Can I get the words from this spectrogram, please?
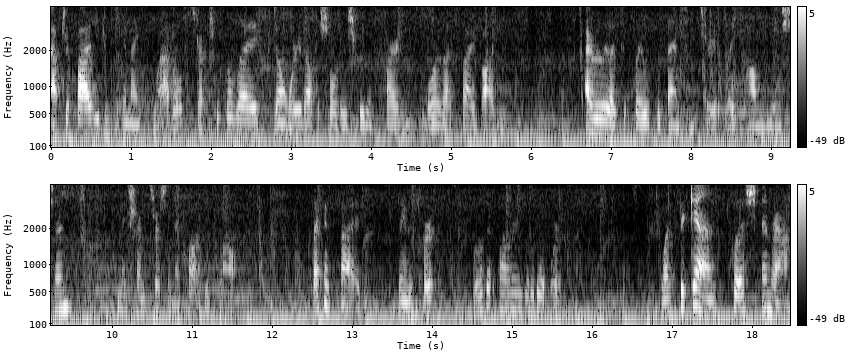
After five, you can take a nice lateral stretch with the legs. Don't worry about the shoulders for this part and explore that side body. I really like to play with the bent and straight leg combination to make sure I'm stretching my quads as well. Second side, same as first, a little bit louder, a little bit worse. Once again, push and wrap.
